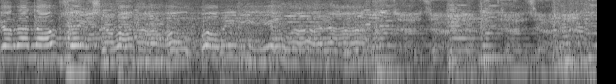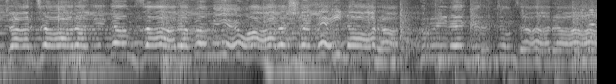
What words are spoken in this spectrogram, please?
گەڕە لاو ژەی شەوانە هەڵپەڕینی ئێواران جار جارە gırtım zarar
